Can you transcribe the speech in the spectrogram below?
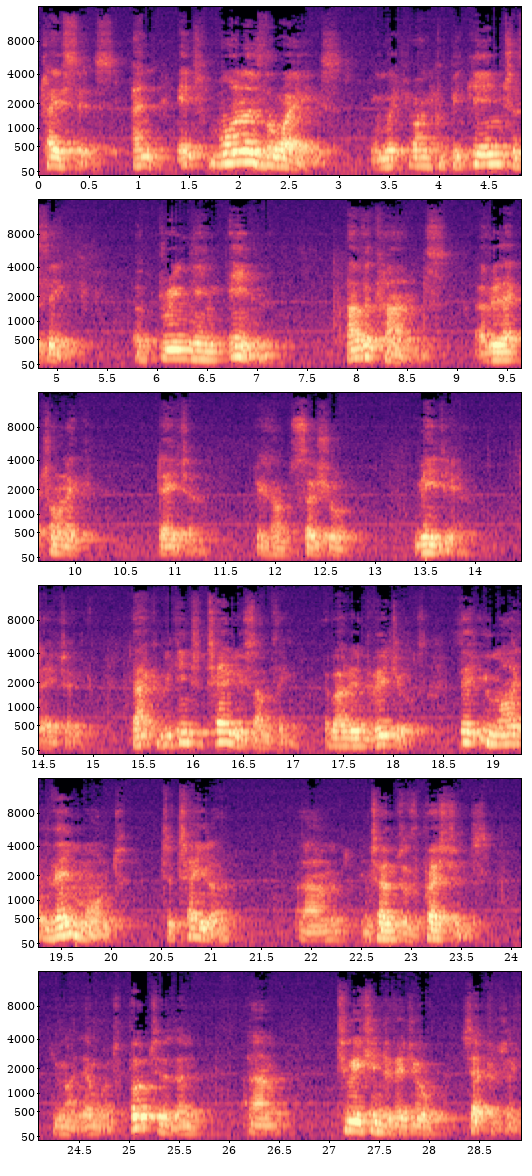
places. And it's one of the ways in which one could begin to think of bringing in other kinds of electronic data, for example, social media data. That can begin to tell you something about individuals that you might then want to tailor um, in terms of the questions you might then want to put to them um, to each individual separately.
